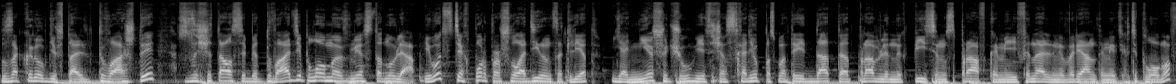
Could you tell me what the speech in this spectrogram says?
закрыл гештальт дважды, засчитал себе два диплома вместо нуля. И вот с тех пор прошло 11 лет, я не шучу, я сейчас сходил посмотреть даты отправленных писем справками и финальными вариантами этих дипломов.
